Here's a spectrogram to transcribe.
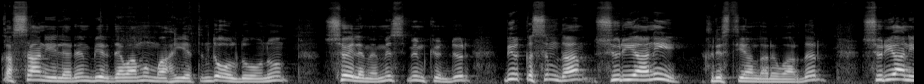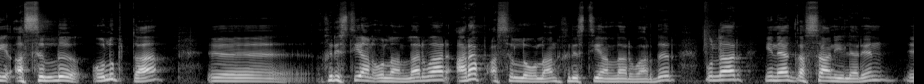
Gassanilerin bir devamı mahiyetinde olduğunu söylememiz mümkündür. Bir kısım da Süryani Hristiyanları vardır. Süryani asıllı olup da e, Hristiyan olanlar var. Arap asıllı olan Hristiyanlar vardır. Bunlar yine Gassanilerin e,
